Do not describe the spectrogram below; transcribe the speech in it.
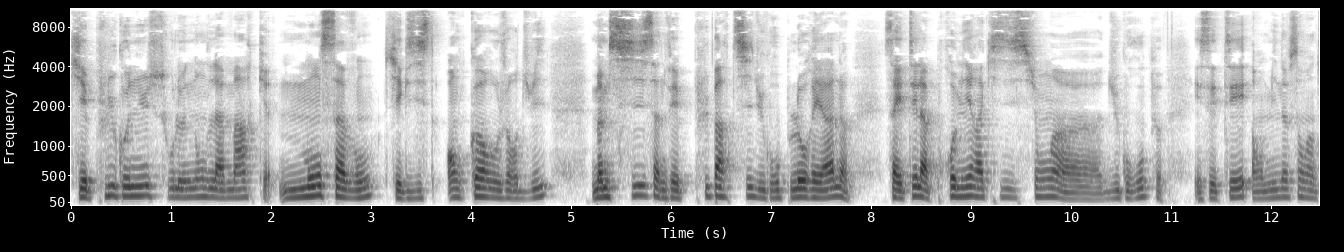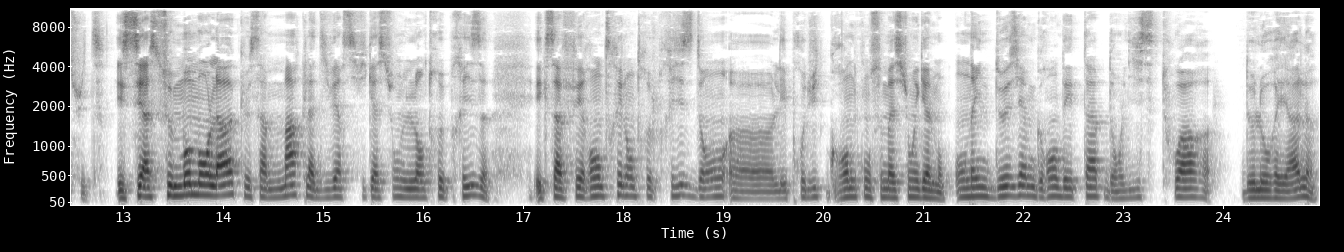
qui est plus connue sous le nom de la marque Mon Savon, qui existe encore aujourd'hui. Même si ça ne fait plus partie du groupe L'Oréal, ça a été la première acquisition euh, du groupe et c'était en 1928. Et c'est à ce moment-là que ça marque la diversification de l'entreprise et que ça fait rentrer l'entreprise dans euh, les produits de grande consommation également. On a une deuxième grande étape dans l'histoire de L'Oréal,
